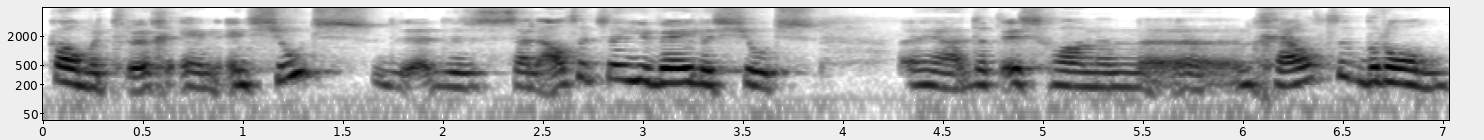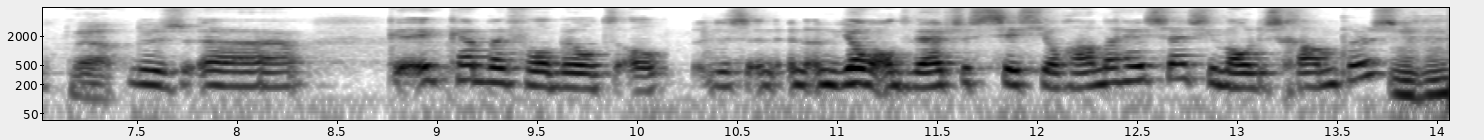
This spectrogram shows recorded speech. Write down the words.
komen terug in, in shoots. Dus er zijn altijd juwelen shoots. Ja, dat is gewoon een, een geldbron. Ja. Dus ik, ik heb bijvoorbeeld ook dus een, een, een jonge ontwerpster, Sis Johanna heet zij, Simone Schampers. Mhm.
